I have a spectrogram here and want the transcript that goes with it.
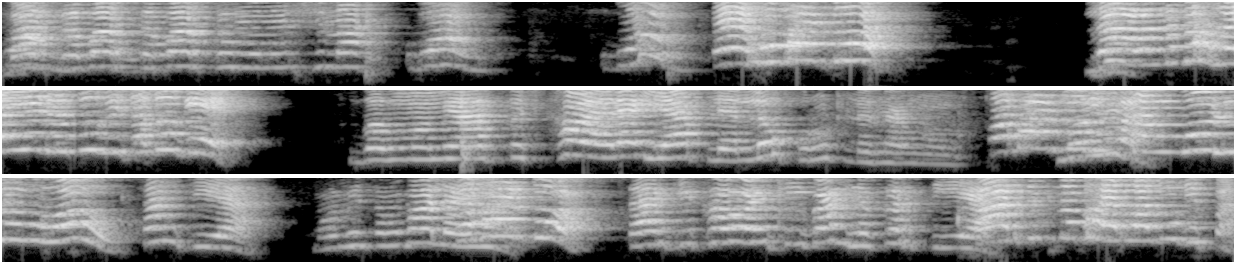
बारक बारक बारक म्हणून शिना. हो तू. लाडानं झाला येडे दोघीच्या दोघे. बघ मम्मी आज कशी खवळायला लागली आपल्याला लवकर उठलं नाही म्हणून. मम्मी? सांग बोल नको हो. सांगती या. मम्मी सांग बोलाय भांडू? सारखी खवळती भांडणं करती या लाड दिसणं बाहेर वा दोघी पण.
